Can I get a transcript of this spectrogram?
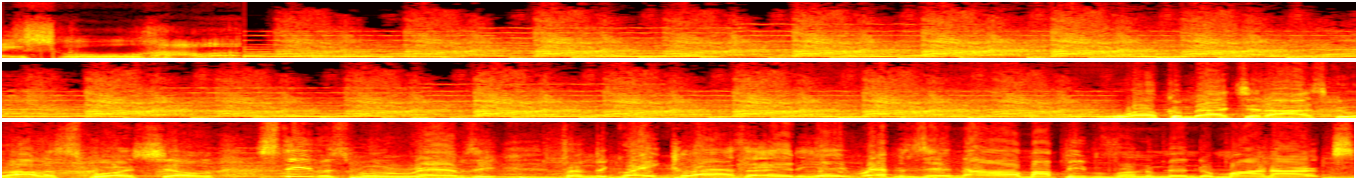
High School Holla. Welcome back to the High School Holla Sports Show. Steven Spoon Ramsey from the great class of 88, representing all my people from the Mendel Monarchs.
